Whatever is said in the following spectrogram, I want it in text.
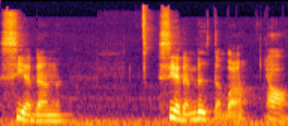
se den, se den biten bara. Ja.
